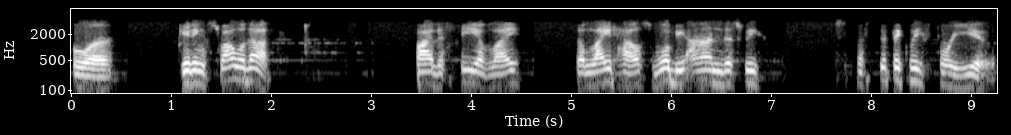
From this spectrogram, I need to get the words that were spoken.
who are getting swallowed up by the sea of life, the lighthouse will be on this week specifically for you.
